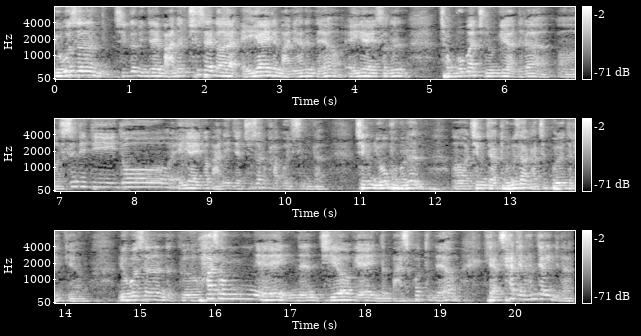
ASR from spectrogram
요것은 지금 이제 많은 추세가 AI를 많이 하는데요. AI에서는 정보만 주는 게 아니라 어, 3D도 AI가 많이 이제 추세로 가고 있습니다. 지금 요 부분은 어, 지금 제가 동영상 같이 보여드릴게요. 요것은 그 화성에 있는 지역에 있는 마스코트인데요. 그냥 사진 한 장입니다.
